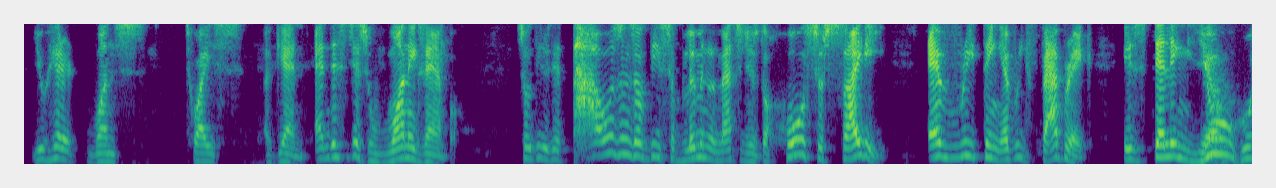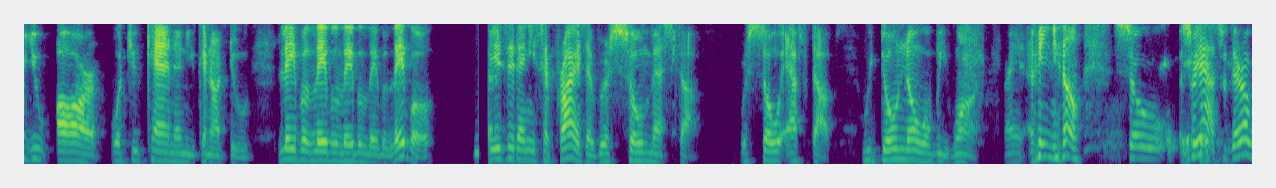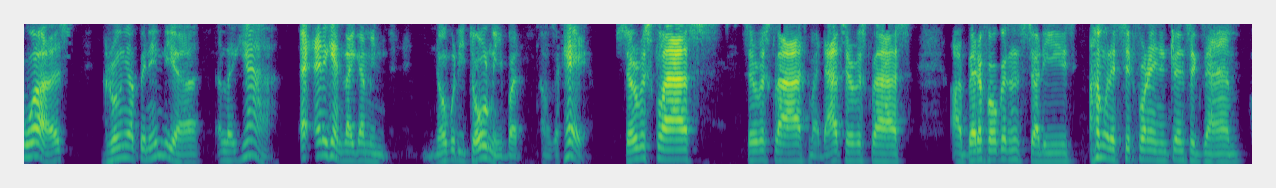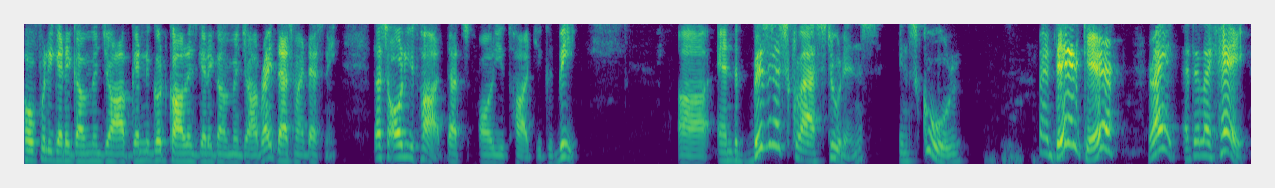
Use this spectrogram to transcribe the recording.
you hear it once, twice, again. And this is just one example. So there's thousands of these subliminal messages. The whole society, everything, every fabric is telling you yeah. who you are, what you can and you cannot do. Label, label, label, label, label. Yes. Is it any surprise that we're so messed up? We're so effed up. We don't know what we want, right? I mean, you know, so so yeah, so there I was growing up in India, like, yeah. And again, like, I mean, nobody told me, but I was like, hey, service class, service class, my dad's service class. I better focus on studies. I'm going to sit for an entrance exam, hopefully get a government job, get in a good college, get a government job, right? That's my destiny. That's all you thought. That's all you thought you could be. Uh, and the business class students in school, and they didn't care, right? And they're like, hey,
